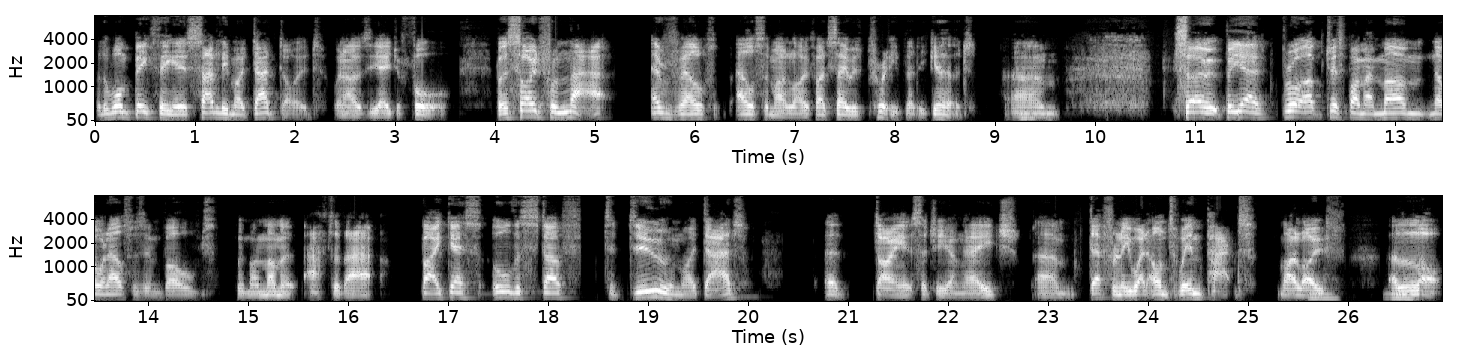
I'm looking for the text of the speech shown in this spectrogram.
But the one big thing is, sadly, my dad died when I was the age of four. But aside from that, everything else, else in my life, I'd say was pretty bloody good. Hmm. Um, so, but yeah, brought up just by my mum. No one else was involved with my mum after that. But I guess all the stuff to do with my dad uh, dying at such a young age um, definitely went on to impact my life mm. a hmm. lot.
